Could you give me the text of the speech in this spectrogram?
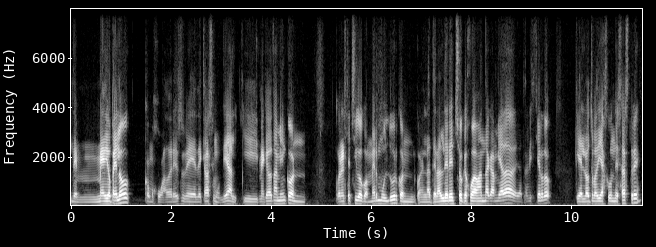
de medio pelo como jugadores de, de clase mundial. Y me quedo también con, con este chico, con Mer Muldur, con, con, el lateral derecho que juega banda cambiada, de lateral izquierdo, que el otro día fue un desastre.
